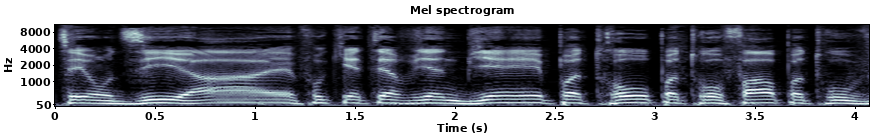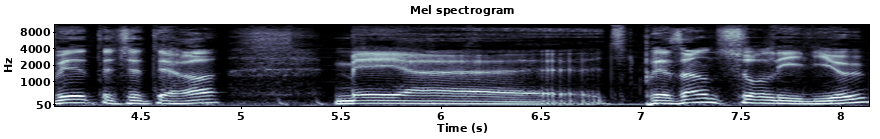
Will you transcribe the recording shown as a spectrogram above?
sais on dit ah il faut qu'il intervienne bien, pas trop, pas trop fort, pas trop vite, etc. Mais euh, tu te présentes sur les lieux.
